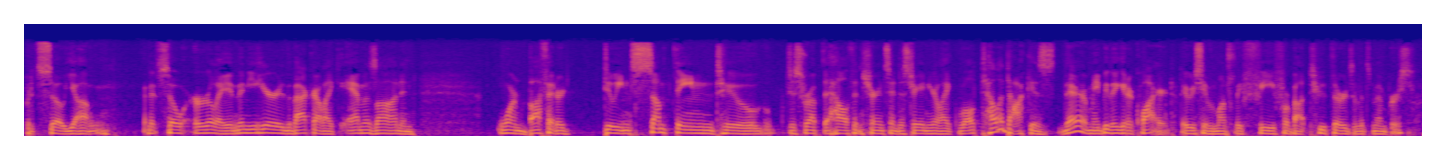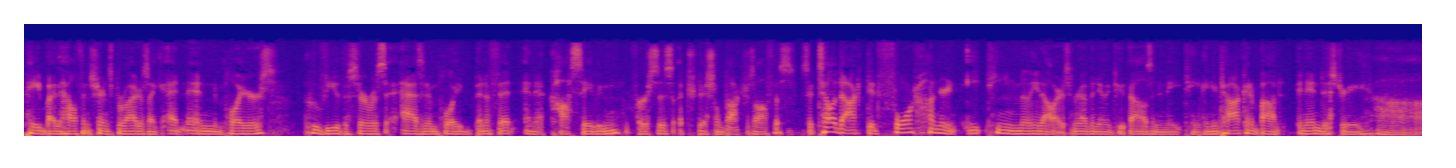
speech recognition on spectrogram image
But it's so young and it's so early. And then you hear in the background like Amazon and Warren Buffett are doing something to disrupt the health insurance industry, and you're like, well, Teladoc is there. Maybe they get acquired. They receive a monthly fee for about two thirds of its members, paid by the health insurance providers like and, and employers who view the service as an employee benefit and a cost saving versus a traditional doctor's office. So Teladoc did $418 million in revenue in 2018. And you're talking about an industry uh,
